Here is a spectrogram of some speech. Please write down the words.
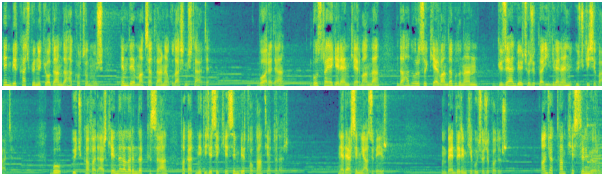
Hem birkaç günlük yoldan daha kurtulmuş hem de maksatlarına ulaşmışlardı. Bu arada Busra'ya gelen kervanla, daha doğrusu kervanda bulunan güzel bir çocukla ilgilenen üç kişi vardı. Bu üç kafadar kendi aralarında kısa fakat neticesi kesin bir toplantı yaptılar. ''Ne dersin ya Zübeyir?'' ''Ben derim ki bu çocuk odur. Ancak tam kestiremiyorum.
